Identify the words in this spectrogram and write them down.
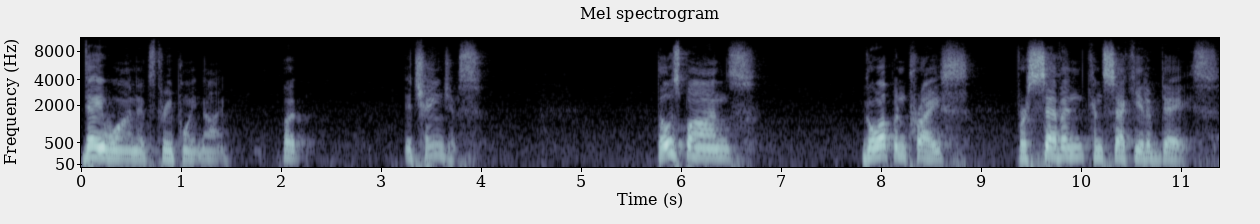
day one, it's 3.9. But it changes. Those bonds go up in price for seven consecutive days.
